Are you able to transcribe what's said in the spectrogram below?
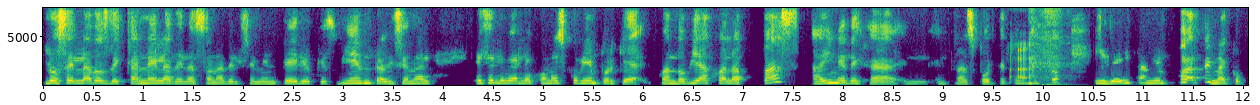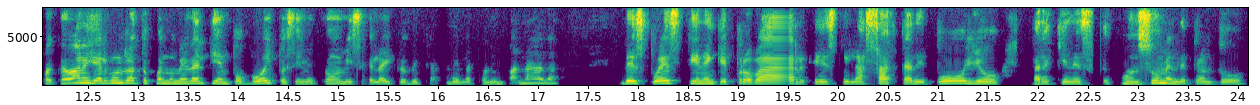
los helados de canela de la zona del cementerio, que es bien tradicional. Ese lugar lo conozco bien porque cuando viajo a La Paz, ahí me deja el, transporte ah. público y de ahí también parten a Copacabana y algún rato cuando me da el tiempo voy pues y me tomo mis heladitos de canela con empanada. Después tienen que probar este, la sacta de pollo para quienes consumen de pronto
